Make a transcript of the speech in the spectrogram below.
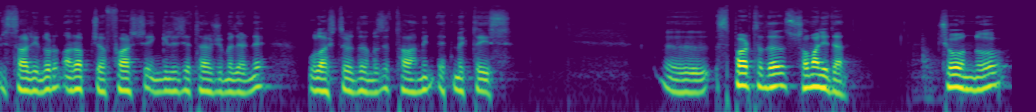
Risale-i Nur'un Arapça, Farsça, İngilizce tercümelerini ulaştırdığımızı tahmin etmekteyiz. Ee, Sparta'da Somali'den çoğunluğu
